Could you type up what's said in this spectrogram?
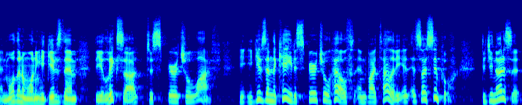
And more than a warning, he gives them the elixir to spiritual life. He, gives them the key to spiritual health and vitality. It, it's so simple. Did you notice it?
